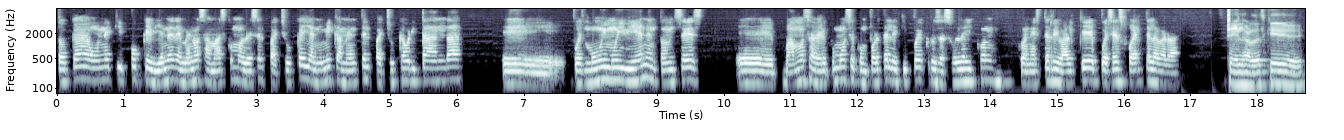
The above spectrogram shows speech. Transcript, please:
toca un equipo que viene de menos a más como lo es el Pachuca y anímicamente el Pachuca ahorita anda eh, pues muy muy bien, entonces eh, vamos a ver cómo se comporta el equipo de Cruz Azul ahí con, con este rival que pues es fuerte, la verdad. Sí, la verdad es que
